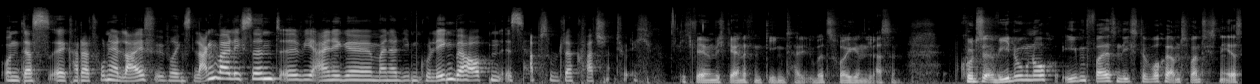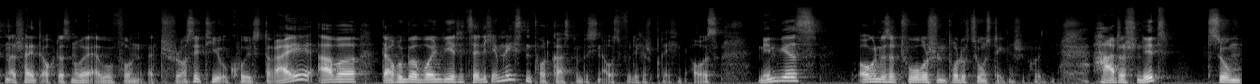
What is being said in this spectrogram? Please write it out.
Und dass äh, Katatonia live übrigens langweilig sind, äh, wie einige meiner lieben Kollegen behaupten, ist absoluter Quatsch natürlich. Ich werde mich gerne vom Gegenteil überzeugen lassen. Kurze Erwähnung noch, ebenfalls nächste Woche am 20.01. erscheint auch das neue Album von Atrocity Occult 3, aber darüber wollen wir tatsächlich im nächsten Podcast ein bisschen ausführlicher sprechen. Aus, nennen wir es, organisatorischen, produktionstechnischen Gründen. Harter Schnitt, zum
